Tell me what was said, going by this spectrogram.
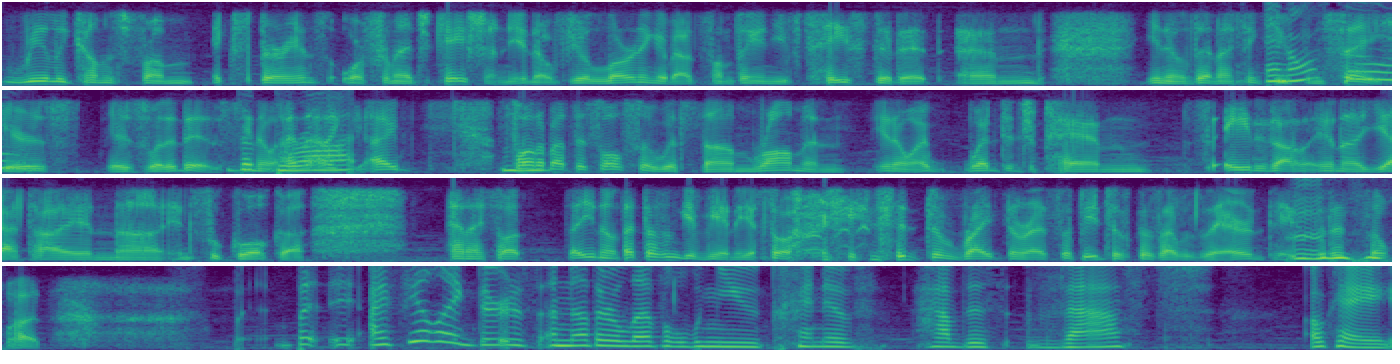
really comes from experience or from education. You know, if you're learning about something and you've tasted it, and you know, then I think And you can say, here's here's what it is. You know, and I, I thought about this also with um, ramen. You know, I went to Japan, ate it on, in a yatai in uh, in Fukuoka. And I thought, you know, that doesn't give me any authority to, to write the recipe just because I was there and tasted it. So what? but it- I feel like there's another level when you kind of have this vast, okay,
